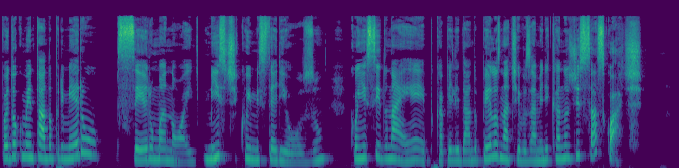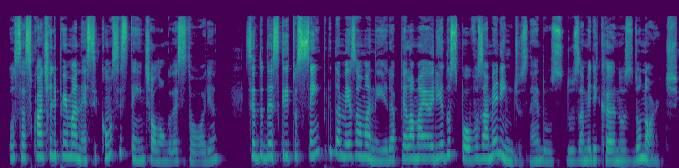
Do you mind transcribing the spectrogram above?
Foi documentado o primeiro ser humanoide místico e misterioso, conhecido na época, apelidado pelos nativos americanos de Sasquatch. O Sasquatch ele permanece consistente ao longo da história, sendo descrito sempre da mesma maneira pela maioria dos povos ameríndios, né, dos, dos americanos do norte.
